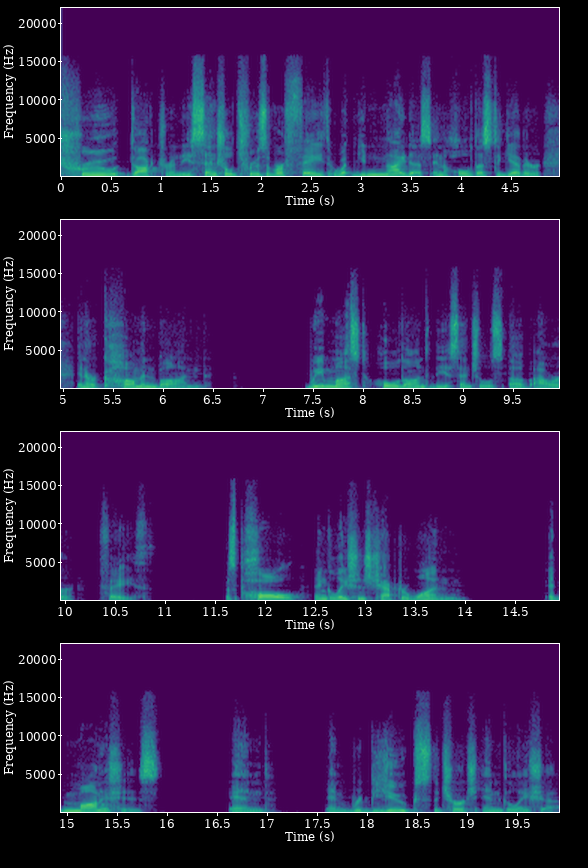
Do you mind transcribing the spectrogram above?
True doctrine, the essential truths of our faith, are what unite us and hold us together in our common bond. We must hold on to the essentials of our faith. As Paul in Galatians chapter 1 admonishes and, and rebukes the church in Galatia.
